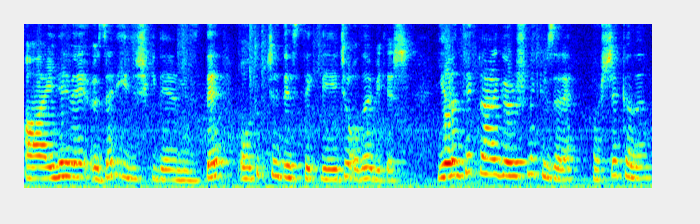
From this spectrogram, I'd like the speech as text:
Aile ve özel ilişkilerimizde oldukça destekleyici olabilir. Yarın tekrar görüşmek üzere. Hoşçakalın.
